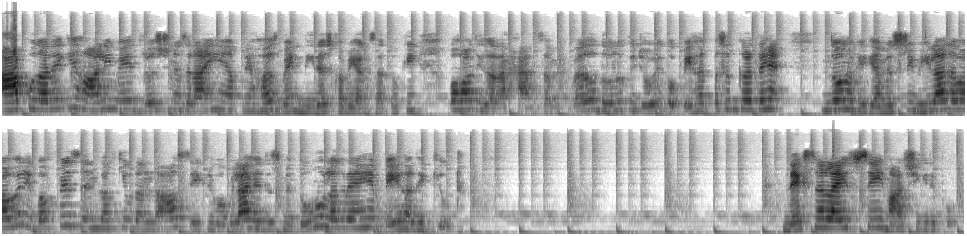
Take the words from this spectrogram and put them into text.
आपको बता दें कि हाल ही में दृष्टि नज़र आई हैं अपने हस्बैंड नीरज कबिया के साथ कि बहुत ही ज़्यादा हैंडसम है। वह दोनों की जोड़ी को बेहद पसंद करते हैं। दोनों की केमिस्ट्री भी लाजवाब है एक बार फिर से इनका क्यूट अंदाज देखने को मिला है, जिसमें दोनों लग रहे हैं बेहद ही क्यूट नेक्स्ट लाइफ से हिमाची की रिपोर्ट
